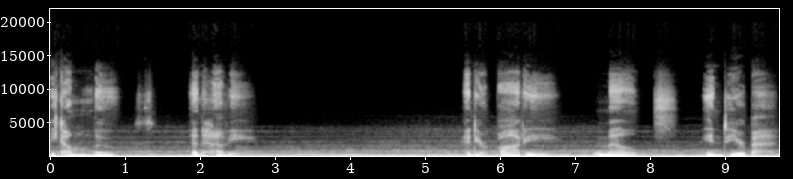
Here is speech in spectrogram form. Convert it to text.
become loose and heavy and your body melts into your bed.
